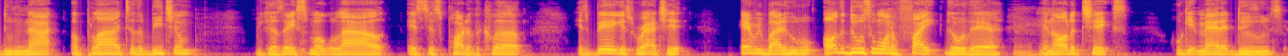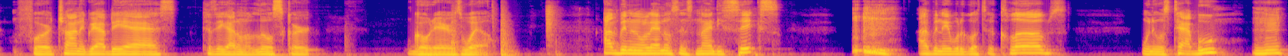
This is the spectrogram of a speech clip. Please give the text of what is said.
do not apply to the Beacham because they smoke loud. It's just part of the club. It's big. It's ratchet. Everybody who, all the dudes who want to fight go there, mm-hmm. and all the chicks who get mad at dudes for trying to grab their ass because they got on a little skirt go there as well. I've been in Orlando since 96. I've been able to go to clubs when it was taboo. Mm-hmm.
